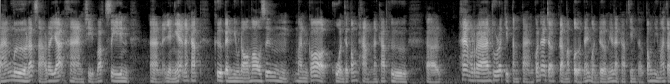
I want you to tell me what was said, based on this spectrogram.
ล้างมือรักษาระยะห่างฉีดวัคซีนอ่าอย่างเงี้ยนะครับ คือเป็น new normal ซึ่งมันก็ควรจะต้องทำนะครับ คืออ ห้างร้านธุรกิจต่างๆ ก็น่าจะกลับมาเปิดได้เหมือนเดิมนี่แหละครับเพียงแต่ต้องมีมาตร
